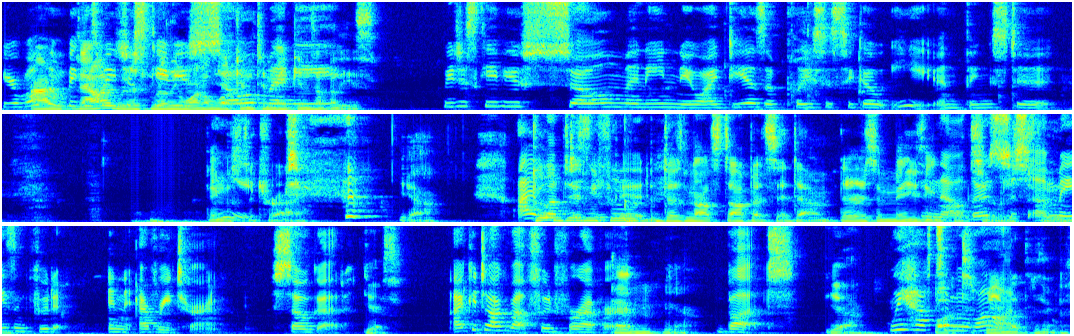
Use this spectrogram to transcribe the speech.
You're welcome Um, because now we just just gave really you want to look so into making some of many- these. We just gave you so many new ideas of places to go eat and things to. things to try. Yeah, I good love Disney, Disney, food, food. does not stop at sit down. There is amazing. No, there's just food. amazing food in every turn. So good. Yes, I could talk about food forever, and yeah, but yeah. we have to But move we have on.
